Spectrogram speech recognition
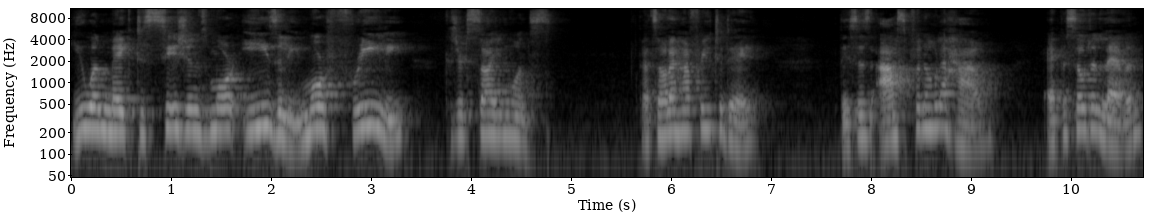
you will make decisions more easily, more freely, because you're deciding once. That's all I have for you today. This is Ask Finola How, episode 11,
